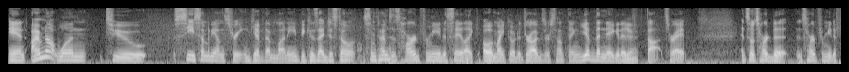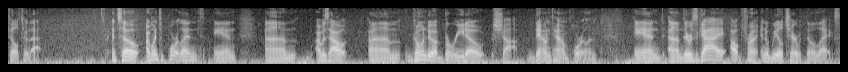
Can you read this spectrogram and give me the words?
And I'm not one to see somebody on the street and give them money because I just don't. Sometimes it's hard for me to say like, oh, it might go to drugs or something. You have the negative Yeah. thoughts, right? And so it's hard to it's hard for me to filter that. And so I went to Portland and um, I was out um, going to a burrito shop downtown Portland, and um, there was a guy out front in a wheelchair with no legs.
